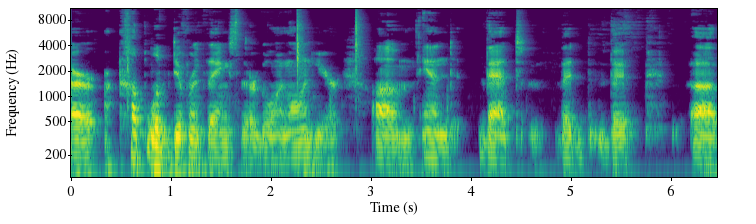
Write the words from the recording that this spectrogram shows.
are a couple of different things that are going on here, um, and that that the uh,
